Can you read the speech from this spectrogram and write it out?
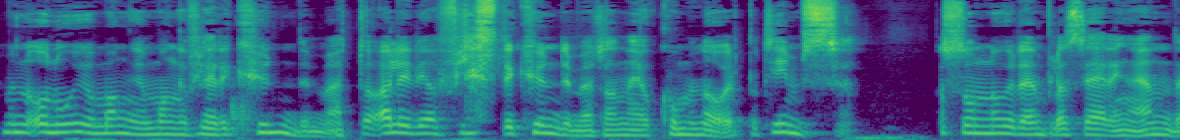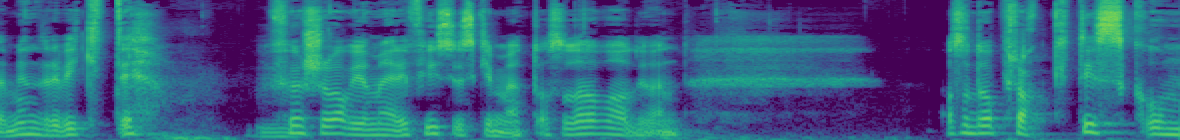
Men, og nå er jo mange, mange flere kundemøter, eller de fleste kundemøtene er jo kommet over på Teams, så nå er den plasseringa enda mindre viktig. Før så var vi jo mer i fysiske møter, så da var det jo en Altså det var praktisk om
